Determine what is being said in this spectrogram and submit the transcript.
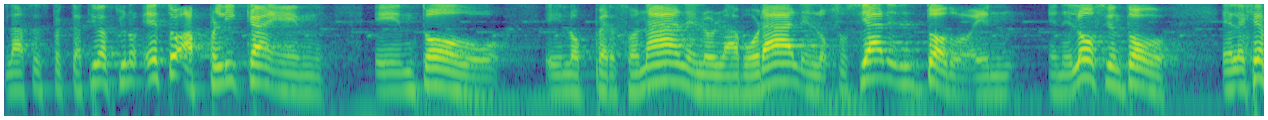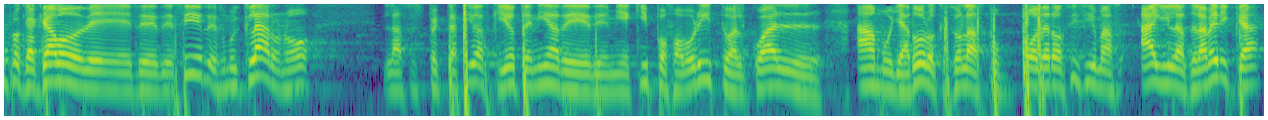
Las expectativas que uno. Esto aplica en, en todo. En lo personal, en lo laboral, en lo social, en todo. En, en el ocio, en todo. El ejemplo que acabo de, de decir es muy claro, ¿no? Las expectativas que yo tenía de, de, mi equipo favorito, al cual amo y adoro, que son las poderosísimas Águilas del América.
